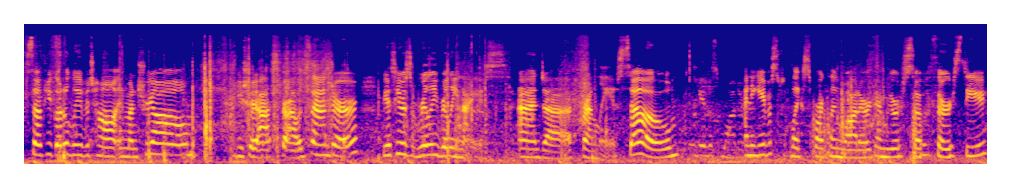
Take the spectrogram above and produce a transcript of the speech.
so if you go to Louis Vuitton in Montreal, you should ask for Alexander because he was really, really nice and uh, friendly. So, Give us water. and he gave us like sparkling water and we were so thirsty.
